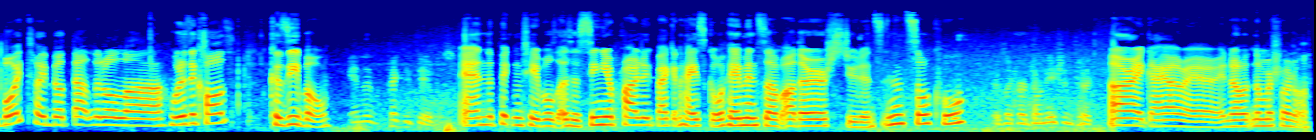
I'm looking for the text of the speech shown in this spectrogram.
Boy Toy built that little, uh, what is it called? Gazebo. And the picnic tables. And the picnic tables as a senior project back in high school. Him and some other students. Isn't that so cool? It was like our donation to Alright guy, alright, alright. No, no more showing off.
